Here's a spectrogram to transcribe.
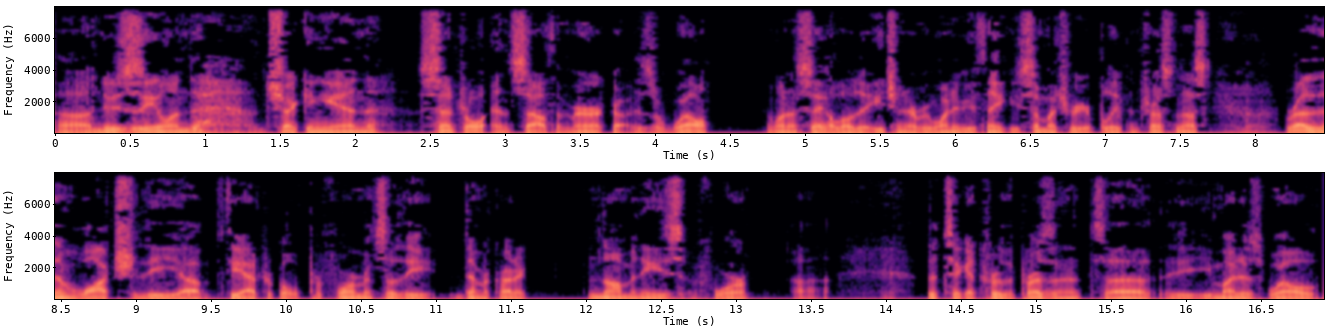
uh, New Zealand, checking in Central and South America as well. I want to say hello to each and every one of you. Thank you so much for your belief and trust in us. Rather than watch the uh, theatrical performance of the Democratic nominees for uh, the ticket for the president, uh, you might as well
